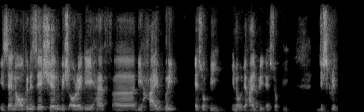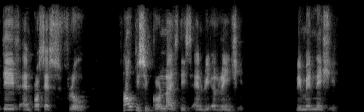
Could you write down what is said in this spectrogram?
Is an organization which already have uh, the hybrid SOP, you know, the hybrid SOP, descriptive and process flow. How to synchronize this and rearrange it, remanage it?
